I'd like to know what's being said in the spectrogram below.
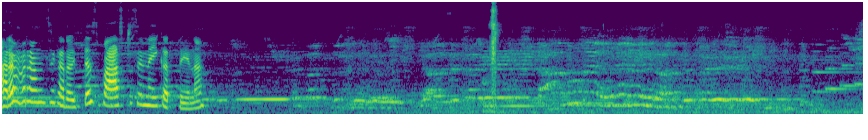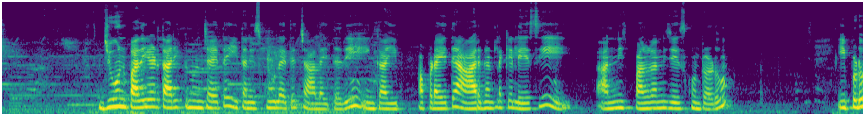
आराम आराम से करो इतना फास्ट से नहीं करते ना జూన్ పదిహేడు తారీఖు నుంచి అయితే ఇతని స్కూల్ అయితే చాలా అవుతుంది ఇంకా అప్పుడైతే ఆరు గంటలకే లేచి అన్ని పనులన్నీ చేసుకుంటాడు. ఇప్పుడు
